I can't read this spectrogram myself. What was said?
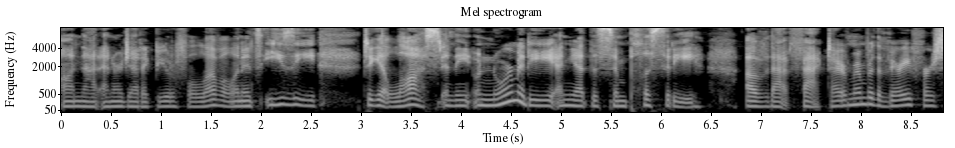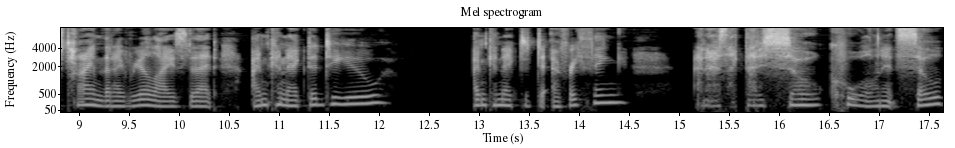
on that energetic, beautiful level. And it's easy to get lost in the enormity and yet the simplicity of that fact. I remember the very first time that I realized that I'm connected to you, I'm connected to everything. And I was like, that is so cool. And it's so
